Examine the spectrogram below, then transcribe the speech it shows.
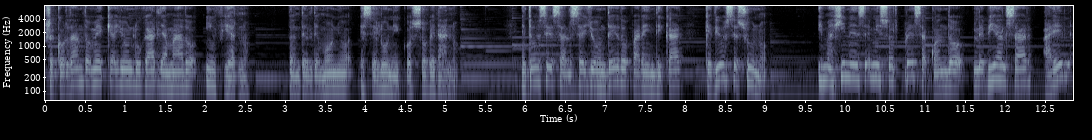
recordándome que hay un lugar llamado infierno, donde el demonio es el único soberano. Entonces alcé yo un dedo para indicar que Dios es uno. Imagínense mi sorpresa cuando le vi alzar a él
